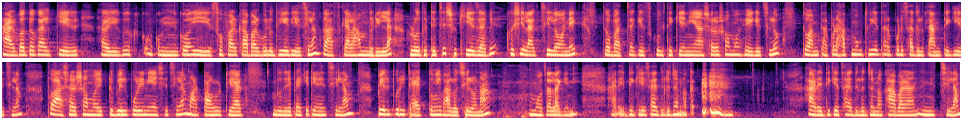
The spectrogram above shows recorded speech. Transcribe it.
আর গতকালকের, ওই সোফার কাবারগুলো ধুয়ে দিয়েছিলাম। তো আজকে আলহামদুলিল্লাহ রোদ উঠেছে, শুকিয়ে যাবে। খুশি লাগছিল অনেক। তো বাচ্চাকে স্কুল থেকে নিয়ে আসারও সময় হয়ে গেছিল। তো আমি তারপর হাত মুখ ধুয়ে তারপরে সাদুলকে আনতে গিয়েছিলাম। তো আসার সময় একটু বেলপুরি নিয়ে এসেছিলাম আর পাউরুটি আর দুধের প্যাকেট এনেছিলাম। বেলপুরিটা একদমই ভালো ছিল না। মজা লাগেনি। আর এদিকে সাইদুলের জন্য আর এদিকে সাইদুলের জন্য খাবার নিচ্ছিলাম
